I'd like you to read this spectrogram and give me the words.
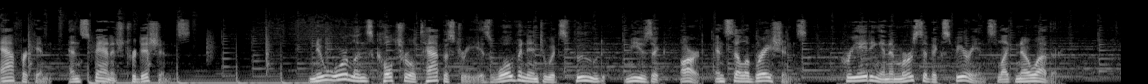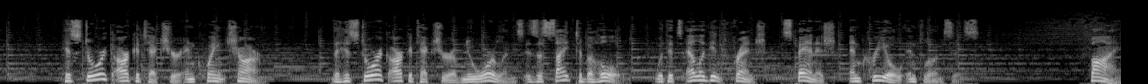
African, and Spanish traditions. New Orleans' cultural tapestry is woven into its food, music, art, and celebrations, creating an immersive experience like no other. Historic architecture and quaint charm. The historic architecture of New Orleans is a sight to behold, with its elegant French, Spanish, and Creole influences. 5.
